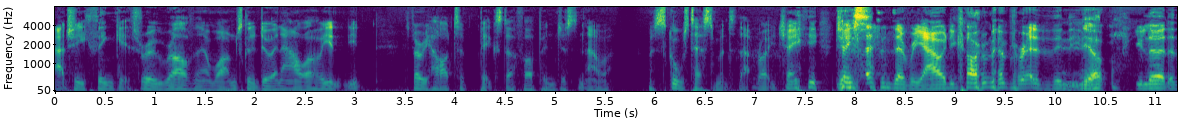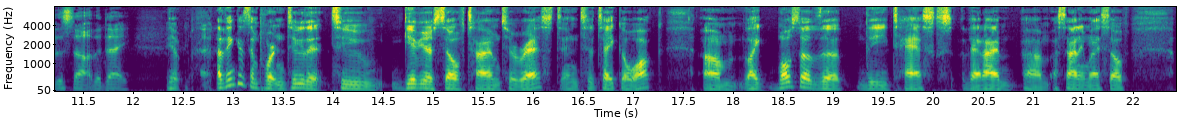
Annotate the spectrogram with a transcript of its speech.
actually think it through rather than well I'm just going to do an hour. You, you, it's very hard to pick stuff up in just an hour. school's testament to that, right? You change, change Yes. lessons every hour, and you can't remember anything that you, Yep. you learned at the start of the day. Yep. I think it's important too that to give yourself time to rest and to take a walk. Um, like most of the the tasks that I'm um, assigning myself,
